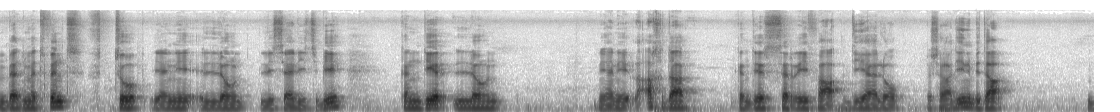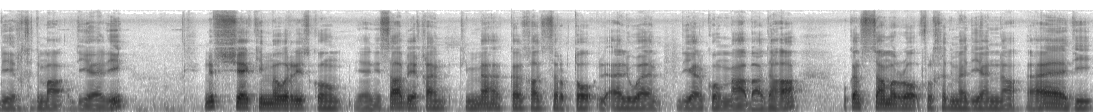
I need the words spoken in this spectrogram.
من بعد ما دفنت في الثوب يعني اللون اللي ساليت به كندير اللون يعني الأخضر كندير السريفة ديالو باش غادي نبدأ به الخدمة ديالي. نفس الشيء كما وريتكم يعني سابقا كما هكا غادي تربطوا الألوان ديالكم مع بعضها. وكنستمروا في الخدمة ديالنا عادي.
